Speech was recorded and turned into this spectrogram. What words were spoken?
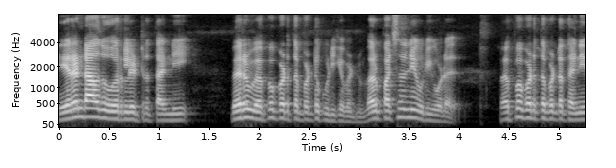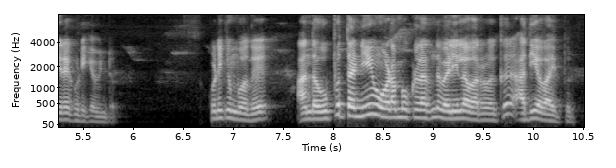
இரண்டாவது ஒரு லிட்டர் தண்ணி வெறும் வெப்பப்படுத்தப்பட்டு குடிக்க வேண்டும். வெறும் பச்சை தண்ணியை குடிக்கக்கூடாது. வெப்பப்படுத்தப்பட்ட தண்ணீரை குடிக்க வேண்டும். குடிக்கும்போது அந்த உப்பு தண்ணியும் உடம்புக்குள்ளேருந்து வெளியில் வர்றதுக்கு அதிக வாய்ப்பு இருக்குது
